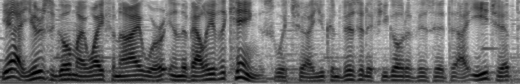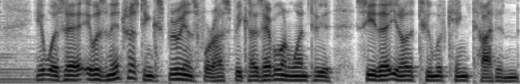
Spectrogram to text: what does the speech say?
Yeah, years ago, my wife and I were in the Valley of the Kings, which uh, you can visit if you go to visit uh, Egypt. It was a it was an interesting experience for us because everyone went to see the you know the tomb of King Tut and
